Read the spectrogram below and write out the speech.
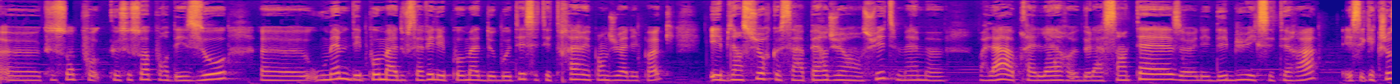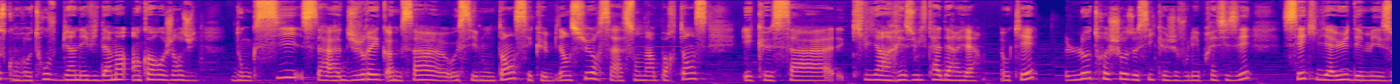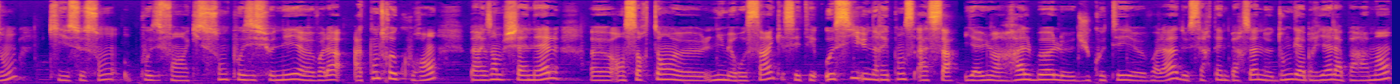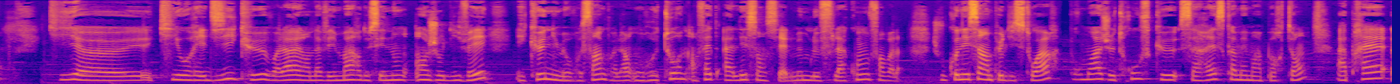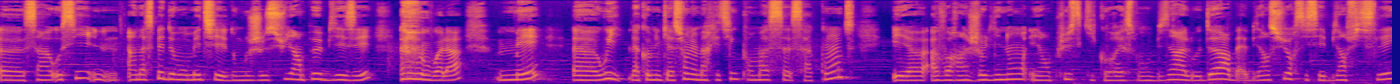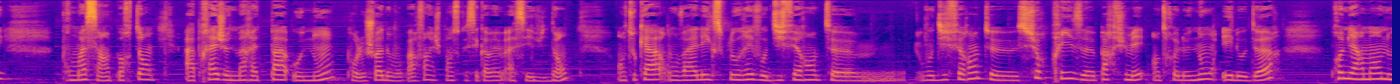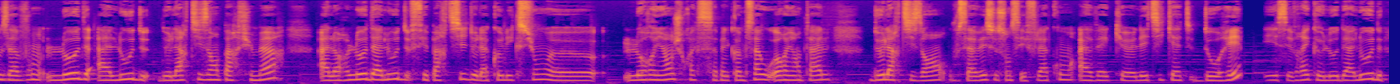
que, ce soit pour, que ce soit pour des eaux ou même des pommades. Vous savez, les pommades de beauté, c'était très répandu à l'époque. Et bien sûr que ça a perduré ensuite, même euh, voilà après l'ère de la synthèse, euh, les débuts, etc. Et c'est quelque chose qu'on retrouve bien évidemment encore aujourd'hui. Donc si ça a duré comme ça euh, aussi longtemps, c'est que bien sûr ça a son importance et que ça qu'il y a un résultat derrière. Ok? L'autre chose aussi que je voulais préciser, c'est qu'il y a eu des maisons qui se sont, enfin, qui se sont euh, voilà, à contre-courant. Par exemple, Chanel, euh, en sortant numéro 5, c'était aussi une réponse à ça. Il y a eu un ras-le-bol du côté voilà, de certaines personnes, dont Gabrielle apparemment, qui, euh, qui aurait dit que voilà, elle en avait marre de ces noms enjolivés et que numéro 5, voilà, on retourne en fait à l'essentiel, même le flacon, enfin voilà. Je vous connaissais un peu l'histoire. Pour moi, je trouve que ça reste quand même important. Après, euh, c'est aussi un aspect de mon métier, donc je suis un peu biaisée, voilà. Mais euh, oui, la communication, le marketing, pour moi, ça, compte. Et avoir un joli nom et en plus qui correspond bien à l'odeur, bah, bien sûr, si c'est bien ficelé, pour moi, c'est important. Après, je ne m'arrête pas au nom pour le choix de mon parfum et je pense que c'est quand même assez évident. En tout cas, on va aller explorer vos différentes, euh, euh, surprises parfumées entre le nom et l'odeur. Premièrement, nous avons l'Aude à l'Oud de l'artisan parfumeur. Alors, l'Aude à l'Oud fait partie de la collection euh, L'Orient, je crois que ça s'appelle comme ça, ou Oriental, de l'artisan. Vous savez, ce sont ces flacons avec l'étiquette dorée. Et c'est vrai que l'Aude à l'Oud,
